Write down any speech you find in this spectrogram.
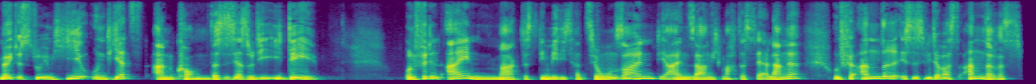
Möchtest du im Hier und Jetzt ankommen. Das ist ja so die Idee. Und für den einen mag das die Meditation sein. Die einen sagen, ich mache das sehr lange. Und für andere ist es wieder was anderes.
